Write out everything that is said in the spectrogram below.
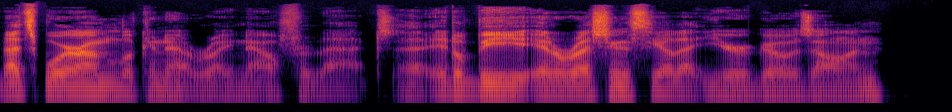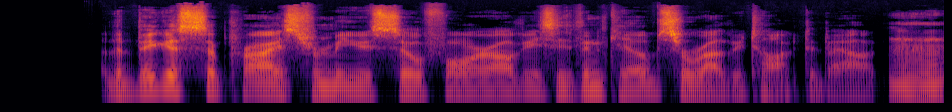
that's where I'm looking at right now for that. Uh, it'll be interesting to see how that year goes on. The biggest surprise for me so far, obviously, has been Caleb Surratt, we talked about. Mm-hmm.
